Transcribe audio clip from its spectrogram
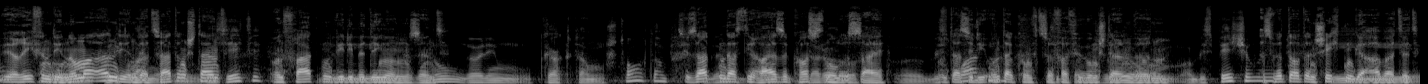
Wir riefen die Nummer an, die in der Zeitung stand, und fragten, wie die Bedingungen sind. Sie sagten, dass die Reise kostenlos sei und dass sie die Unterkunft zur Verfügung stellen würden. Es wird dort in Schichten gearbeitet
